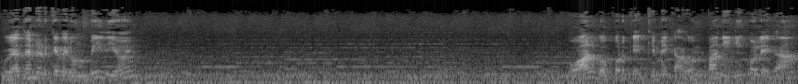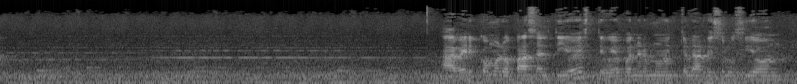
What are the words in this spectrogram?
Voy a tener que ver un vídeo, ¿eh? O algo, porque es que me cago en panini, colega. A ver cómo lo pasa el tío este. Voy a poner un momento la resolución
